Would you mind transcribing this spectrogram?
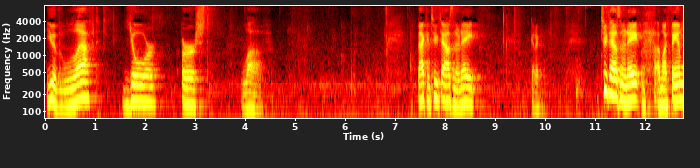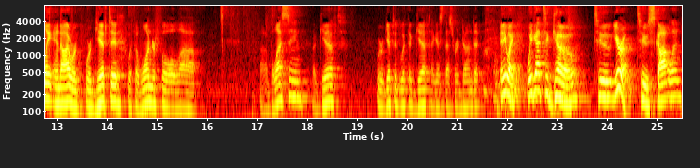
You have left your first love. Back in 2008, got a 2008, uh, my family and I were, were gifted with a wonderful uh, uh, blessing, a gift. We were gifted with a gift. I guess that's redundant. Anyway, we got to go to Europe, to Scotland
